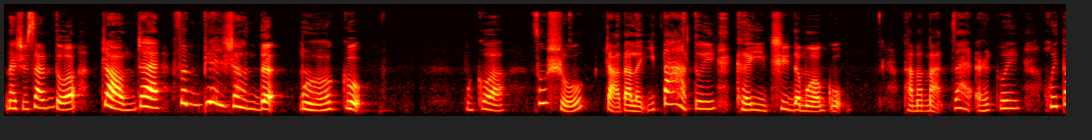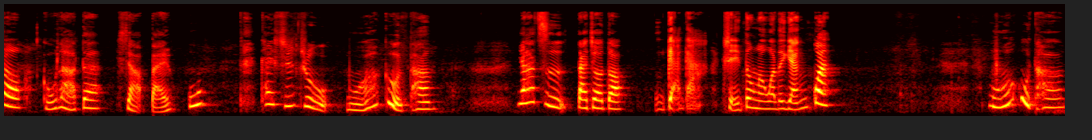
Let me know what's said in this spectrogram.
那是三朵长在粪便上的。蘑菇。不过，松鼠找到了一大堆可以吃的蘑菇，它们满载而归，回到古老的小白屋，开始煮蘑菇汤。鸭子大叫道：“嘎嘎！谁动了我的盐罐？”蘑菇汤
